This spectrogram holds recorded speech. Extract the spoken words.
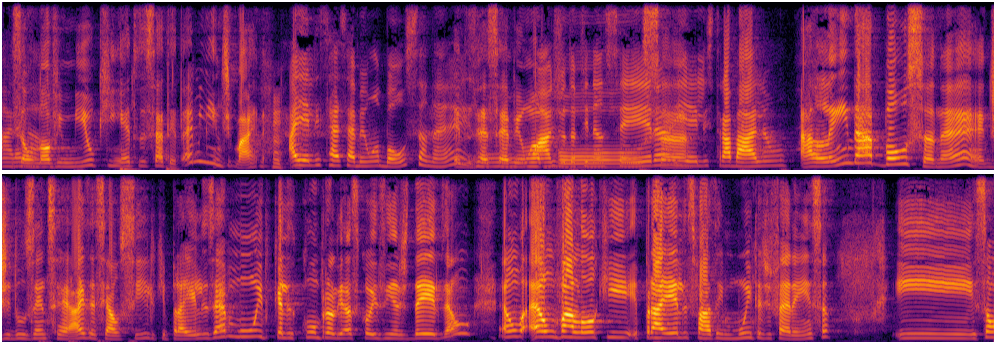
Ah, São 9.570. É menino demais, né? Aí eles recebem uma bolsa, né? Eles recebem uma, uma ajuda bolsa. financeira e eles trabalham. Além da bolsa, né? De 200 reais, esse auxílio, que para eles é muito, porque eles compram ali as coisinhas deles. É um, é um, é um valor que para eles fazem muita diferença. E são,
